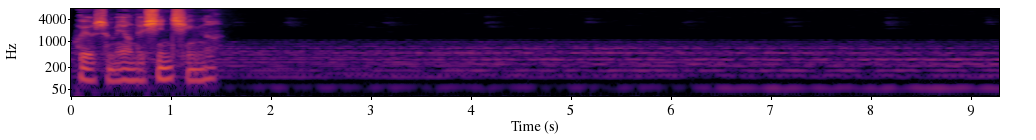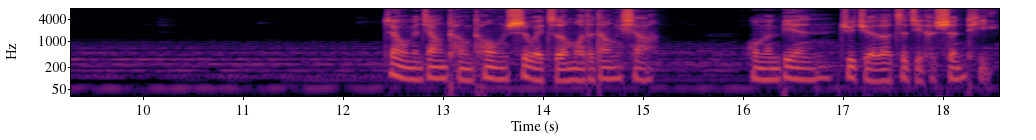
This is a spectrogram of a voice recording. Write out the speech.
会有什么样的心情呢？在我们将疼痛视为折磨的当下，我们便拒绝了自己的身体。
